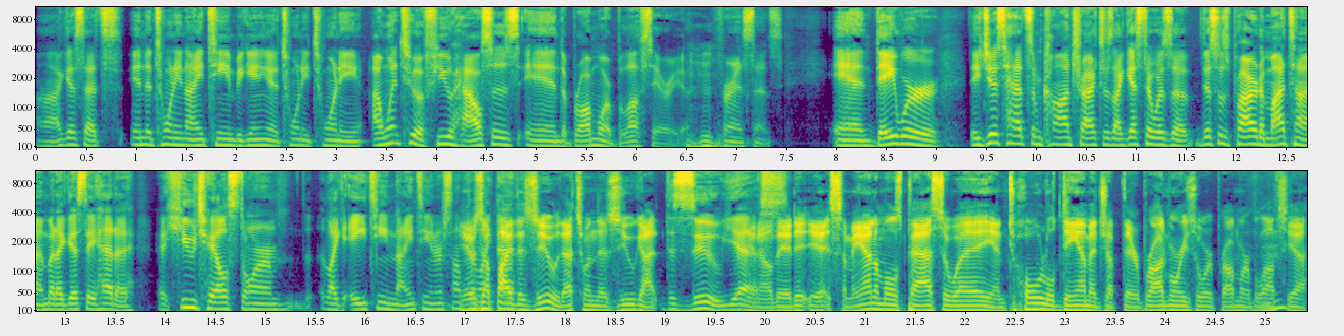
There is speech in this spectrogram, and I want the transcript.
Uh, I guess that's into 2019, beginning of 2020. I went to a few houses in the Broadmoor Bluffs area, for instance, and they were they just had some contractors. I guess there was a this was prior to my time, but I guess they had a, a huge hailstorm, like 18, 19 or something. It was like up by the zoo. That's when the zoo got the zoo. Yes, You know, they had it, some animals pass away and total damage up there. Broadmoor Resort, Broadmoor Bluffs. Yeah.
